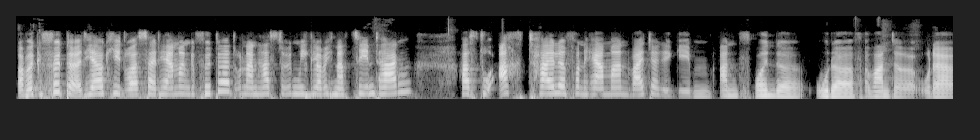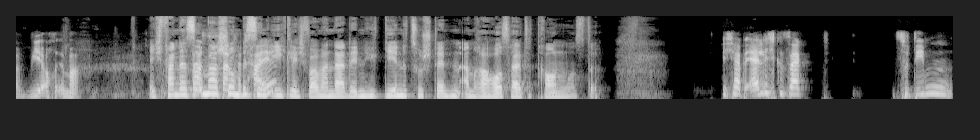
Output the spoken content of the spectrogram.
Aber gefüttert. Ja, okay, du hast halt Hermann gefüttert und dann hast du irgendwie, glaube ich, nach zehn Tagen hast du acht Teile von Hermann weitergegeben an Freunde oder Verwandte oder wie auch immer. Ich fand das Hast immer schon ein bisschen verteilt? eklig, weil man da den Hygienezuständen anderer Haushalte trauen musste. Ich habe ehrlich gesagt zu dem,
